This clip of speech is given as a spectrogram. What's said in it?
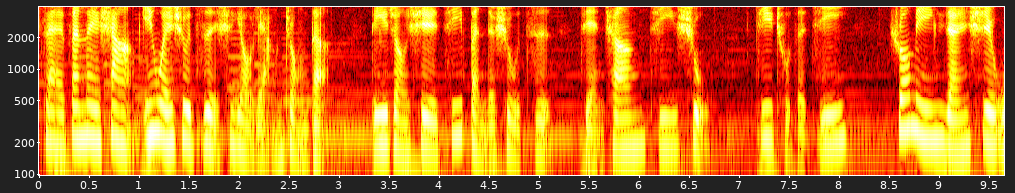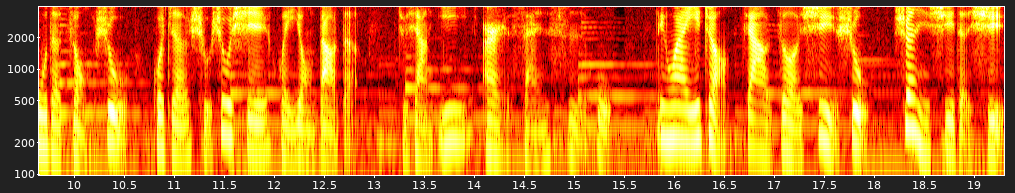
在分类上，英文数字是有两种的。第一种是基本的数字，简称基数，基础的基。说明人事物的总数或者数数时会用到的，就像一二三四五。另外一种叫做序数，顺序的序，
